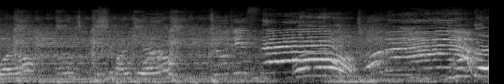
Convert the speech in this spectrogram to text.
좋아요? 혹시 많이 좋아요? 조지쌤! 어! 저는 누군데?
